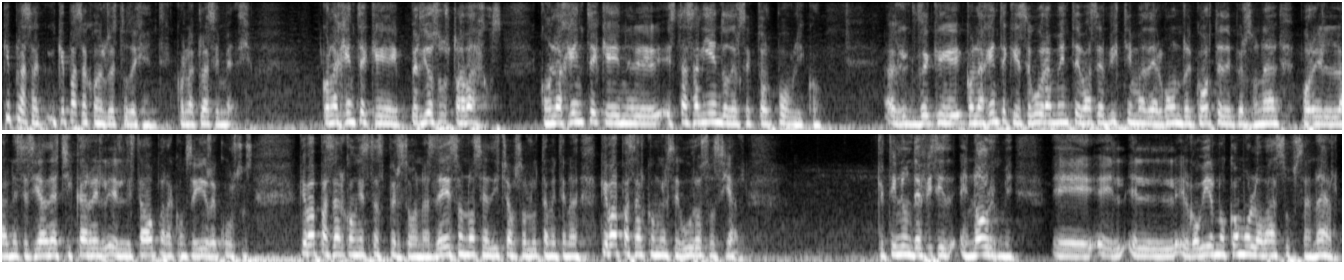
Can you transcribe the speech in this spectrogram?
¿Qué pasa, ¿Qué pasa con el resto de gente, con la clase media? Con la gente que perdió sus trabajos, con la gente que está saliendo del sector público con la gente que seguramente va a ser víctima de algún recorte de personal por la necesidad de achicar el, Estado para conseguir recursos. ¿Qué va a pasar con estas personas? De eso no se ha dicho absolutamente nada. ¿Qué va a pasar con el seguro social? Que tiene un déficit enorme. Eh, el, el gobierno, ¿cómo lo va a subsanar?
